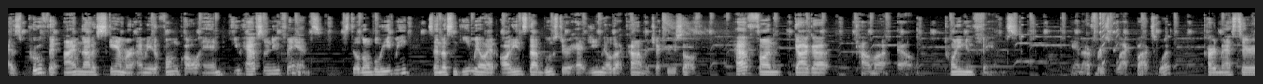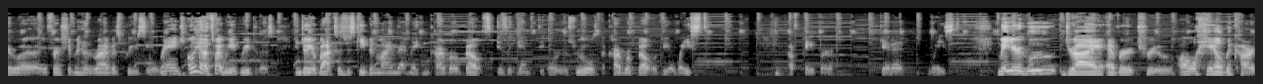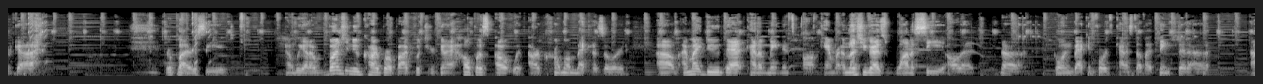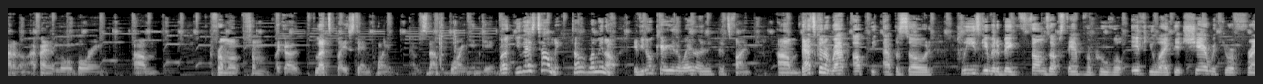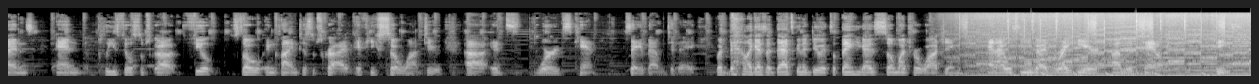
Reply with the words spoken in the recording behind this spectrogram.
As proof that I'm not a scammer, I made a phone call and you have some new fans. Still don't believe me? Send us an email at audience.booster at gmail.com and check for yourself. Have fun, Gaga, comma, L. 20 new fans. And our first black box, what? Cardmaster, uh, your first shipment has arrived as previously arranged. Oh yeah, that's right, we agreed to this. Enjoy your boxes, just keep in mind that making cardboard belts is against the order's rules. A cardboard belt would be a waste of paper. Get it? Waste. May your glue dry ever true. All hail the card god. Reply received. And we got a bunch of new cardboard boxes, which are going to help us out with our Chroma Mechazord. Um, I might do that kind of maintenance off camera, unless you guys want to see all that uh, going back and forth kind of stuff. I think that uh, I don't know. I find it a little boring um, from a from like a let's play standpoint. It's not boring in game, but you guys tell me. Tell let me know if you don't care either way. Then it's fine. Um, that's gonna wrap up the episode. Please give it a big thumbs up, stamp of approval if you liked it. Share with your friends, and please feel subscribe. uh, feel so inclined to subscribe if you so want to. Uh, it's words can't say them today. But like I said, that's going to do it. So thank you guys so much for watching, and I will see you guys right here on this channel. Peace.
